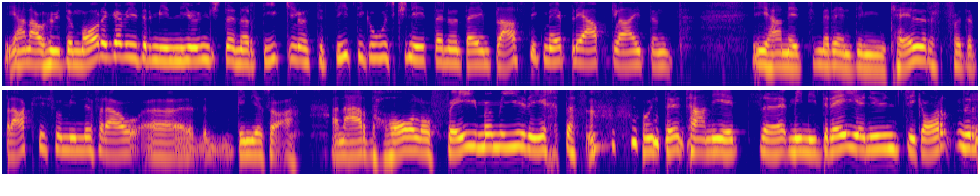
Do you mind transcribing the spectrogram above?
ich habe auch heute Morgen wieder meinen jüngsten Artikel aus der Zeitung ausgeschnitten und den im Plastikmäppli abgeleitet. Und ich habe jetzt, wir haben im Keller von der Praxis von meiner Frau, äh, bin ich so eine Art Hall of Fame am einrichten. und dort habe ich jetzt äh, meine 93 Ordner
